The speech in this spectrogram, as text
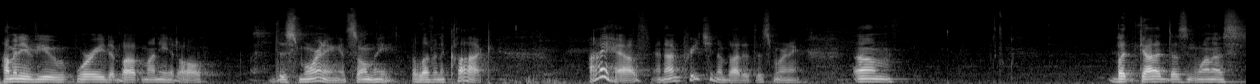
How many of you worried about money at all this morning? It's only 11 o'clock. I have, and I'm preaching about it this morning. Um, but God doesn't want us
